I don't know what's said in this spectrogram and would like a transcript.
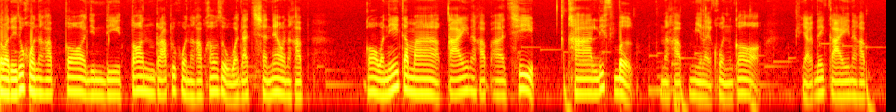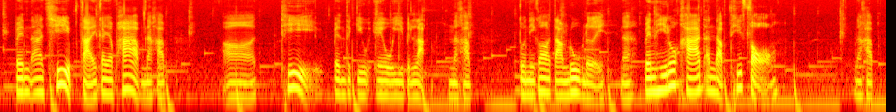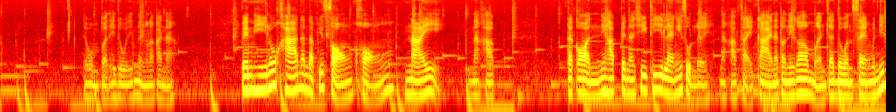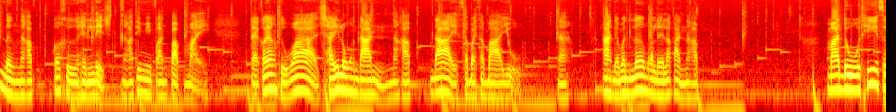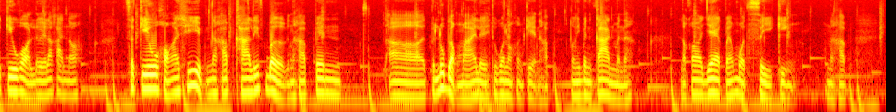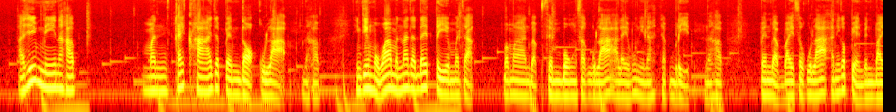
สวัสดีทุกคนนะครับ ก็ยินดีต้อนรับทุกคนนะครับ เข้าสู่วดัชชาแนลนะครับ ก็วันนี้จะมาไกด์นะครับ อาชีพคาลิสเบิร์กนะครับ มีหลายคนก็อยากได้ไกด์นะครับ เป็นอาชีพสายกายภาพนะครับอ่อที่เป็นสกิล LE เป็นหลักนะครับ ตัวนี้ก็ตามรูปเลยนะ เป็นฮีโร่คาร์ดอันดับที่ 2 นะครับ เดี๋ยวผมเปิดให้ดูนิดหนึ่งแล้วกันนะ เป็นฮีโร่คาร์ดอันดับที่ 2 ของไนท์นะครับ แต่ก่อนนี่ครับเป็นอาชีพที่แรงที่สุดเลยนะครับ สายกายนะตอนนี้ก็เหมือนจะโดนแซงไปนิดนึงนะครับ ก็คือเฮนลิชนะครับที่มีการปรับใหม่ แต่ก็ยังถือว่าใช้ลงดันนะครับ ได้สบายๆอยู่นะอะเดี๋ยวมันเริ่มกันเลยแล้วกันนะครับ มาดูที่สกิลก่อนเลยแล้วกันเนาะสกิลของอาชีพนะครับคาริสเบิร์กนะครับเป็น เอ่อเป็นรูปดอกไม้เลยทุกคนลองสังเกตนะครับ ตรงนี้เป็นก้านมันนะ แล้วก็แยกไปทั้งหมด 4 กิ่งนะครับ อาชีพนี้นะครับ มันคล้ายๆจะเป็นดอกกุหลาบนะครับ จริงๆผมว่ามันน่าจะได้ตีมมาจากประมาณแบบเซมบงซากุระอะไรพวกนี้นะ จากบลีดนะครับ เป็นแบบใบซากุระ อันนี้ก็เปลี่ยนเป็นใบ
